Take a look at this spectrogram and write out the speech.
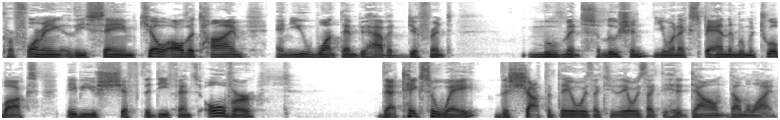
performing the same kill all the time and you want them to have a different movement solution, you want to expand the movement toolbox, maybe you shift the defense over. That takes away the shot that they always like to do. They always like to hit it down down the line.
